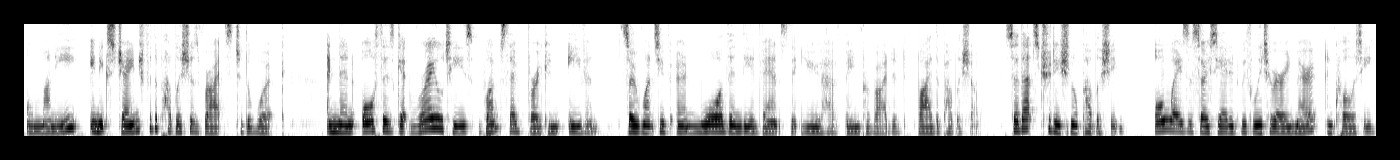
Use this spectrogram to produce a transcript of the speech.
or money in exchange for the publisher's rights to the work, and then authors get royalties once they've broken even. So, once you've earned more than the advance that you have been provided by the publisher. So, that's traditional publishing, always associated with literary merit and quality.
